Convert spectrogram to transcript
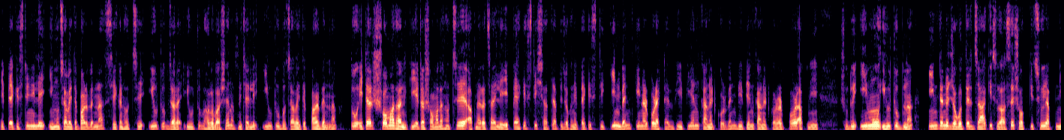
এই প্যাকেজটি নিলে ইমো চালাইতে পারবেন না। সেকেন্ড হচ্ছে ইউটিউব যারা ইউটিউব ভালোবাসেন, আপনি চাইলে ইউটিউবও চালাইতে পারবেন না। তো এটার সমাধান কি? এটার সমাধান হচ্ছে আপনারা চাইলে এই প্যাকেজটির সাথে আপনি যখন এই প্যাকেজটি কিনবেন, কেনার পর একটা ভিপিএন কানেক্ট করবেন। ভিপিএন কানেক্ট করার পর আপনি শুধু ইমো ইউটিউব না ইন্টারনেট জগতের যা কিছু আছে সব কিছুই আপনি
